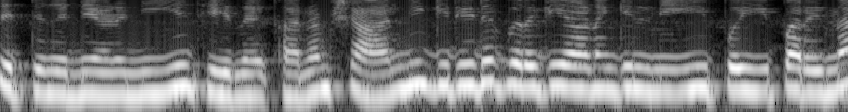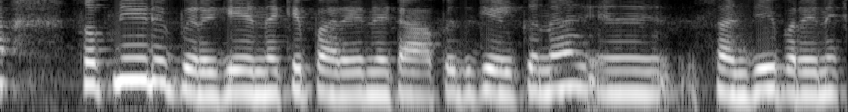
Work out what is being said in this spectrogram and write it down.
തെറ്റ് തന്നെയാണ് നീയും ചെയ്യുന്നത്. കാരണം ശാലിനി ഗിരിയുടെ പിറകെയാണെങ്കിൽ നീ ഇപ്പോൾ ഈ പറയുന്ന സ്വപ്നയുടെ അമ്മയുടെ പിറകെ എന്നൊക്കെ പറയുന്നത് അപ്പോൾ ഇത് കേൾക്കുന്ന സഞ്ജയ് പറയുന്നത്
